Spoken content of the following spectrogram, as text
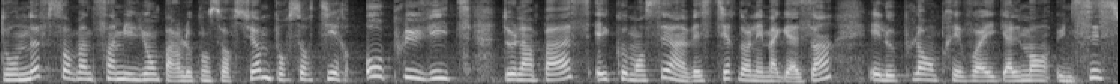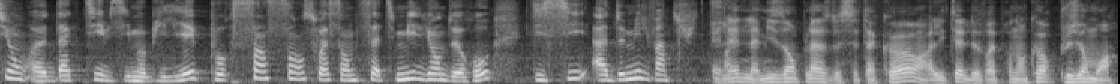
dont 925 millions par le consortium pour sortir au plus vite de l'impasse et commencer à investir dans les magasins. Et le plan prévoit également une cession euh, d'actifs immobiliers pour 567 millions d'euros d'ici à 2028. Hélène, la mise en place de cet accord, réalité, elle devrait prendre encore plusieurs mois.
